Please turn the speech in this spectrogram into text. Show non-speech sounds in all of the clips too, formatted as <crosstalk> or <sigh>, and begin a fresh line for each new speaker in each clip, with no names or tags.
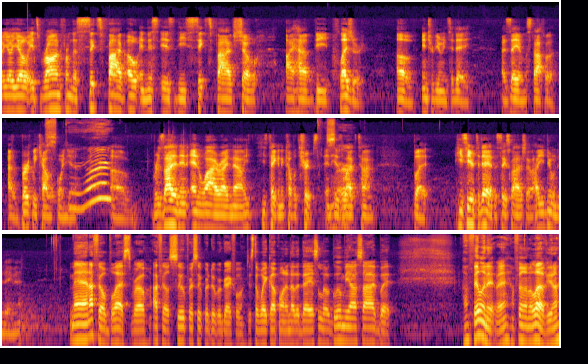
Yo, yo, yo, it's Ron from the 650, and this is the 65 show. I have the pleasure of interviewing today Isaiah Mostafa out of Berkeley, California. Um, residing in NY right now. He, he's taking a couple trips in his
Sir.
lifetime. But he's here today at the 65 show. How you doing today, man?
Man, I feel blessed, bro. I feel super, super duper grateful just to wake up on another day. It's a little gloomy outside, but I'm feeling it, man. I'm feeling the love, you know?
